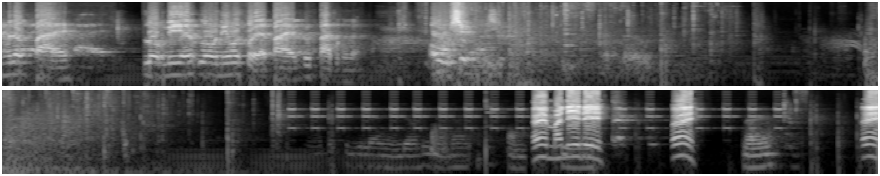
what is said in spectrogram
ไม่ต้องไปโลกนี้โลกนี้มันสวยจะตายต้องตายตรงนั้นโอ้ชิต เฮ้ยมานี่ดิเฮ้ยไหนเฮ้ย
